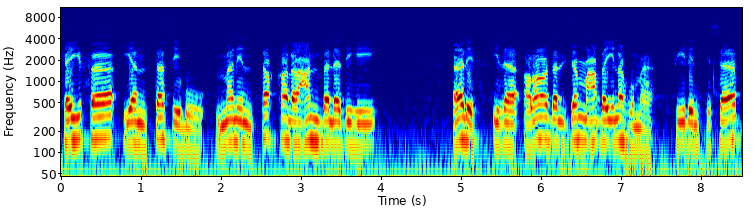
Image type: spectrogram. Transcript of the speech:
كيف ينتسب من انتقل عن بلده؟ ألف إذا أراد الجمع بينهما في الانتساب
